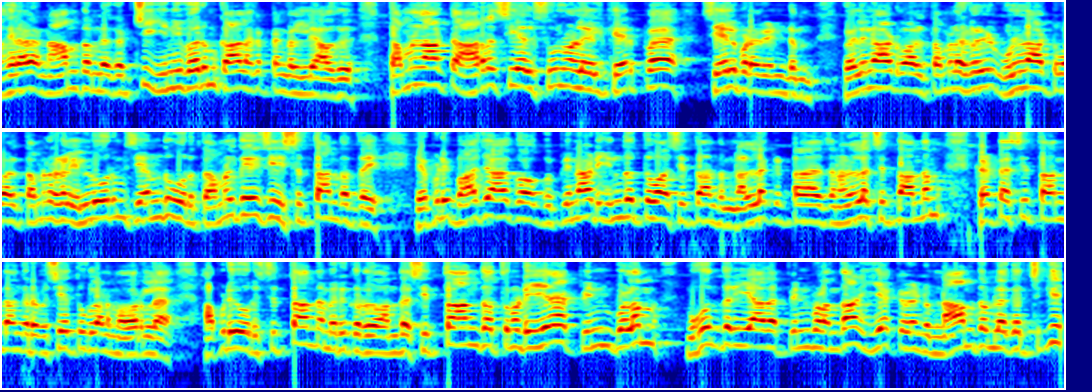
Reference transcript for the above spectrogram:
ஆகையால் நாம் தமிழர் கட்சி இனி வரும் காலகட்டங்களிலாவது தமிழ்நாட்டு அரசியல் சூழ்நிலைக்கு ஏற்ப செயல்பட வேண்டும். வெளிநாடு வாழ் தமிழர்கள் உள்நாட்டு வாழ் தமிழர்கள் எல்லோரும் சேர்ந்து ஒரு தமிழ் தேசிய சித்தாந்தத்தை எப்படி பாஜகவுக்கு பின்னாடி இந்துத்துவ சித்தாந்தம் நல்ல கிட்ட நல்ல சித்தாந்தம் கெட்ட சித்தாந்தங்கிற விஷயத்துக்குள்ள நம்ம வரல. அப்படி ஒரு சித்தாந்தம் இருக்கிறதோ அந்த சித்தாந்தத்தினுடைய பின்புலம் முகந்தறியாத பின்புலம் தான் இயக்க வேண்டும். நாம் தமிழர் கட்சிக்கு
